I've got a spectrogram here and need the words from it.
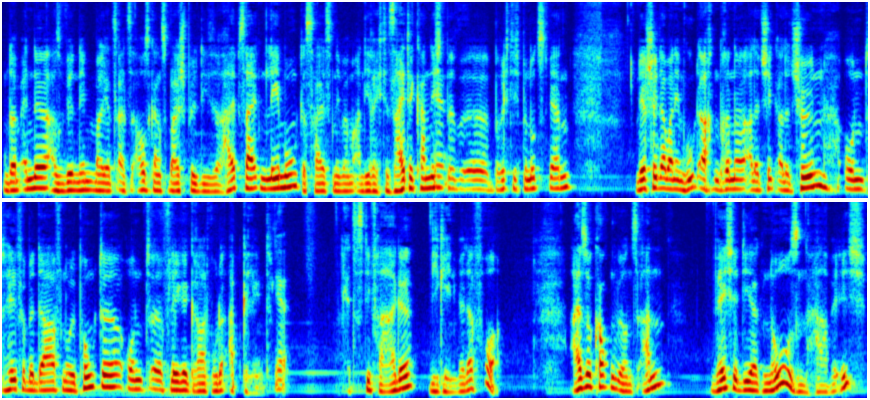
Und am Ende, also wir nehmen mal jetzt als Ausgangsbeispiel diese Halbseitenlähmung. Das heißt, nehmen wir mal an, die rechte Seite kann nicht ja. be äh, richtig benutzt werden. Und jetzt steht aber in dem Gutachten drinne, alles schick, alles schön und Hilfebedarf null Punkte und äh, Pflegegrad wurde abgelehnt. Ja. Jetzt ist die Frage, wie gehen wir davor? Also gucken wir uns an, welche Diagnosen habe ich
